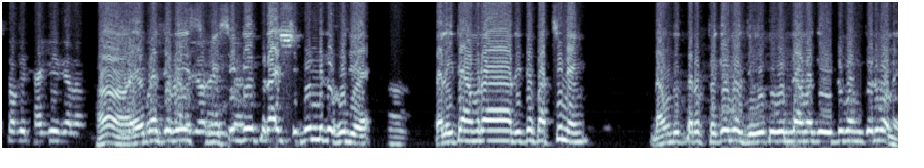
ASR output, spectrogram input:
স্থগিত থাকিয়ে গেল। হ্যাঁ এবার যদি সিকিউরিটি তো খুঁজে হ্যাঁ। তাহলে এটা আমরা দিতে পারছি নাই। দামোদর তরফ থেকে বলছি ইউটিউব বললে আমাকে ইউটিউব আমি করব না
